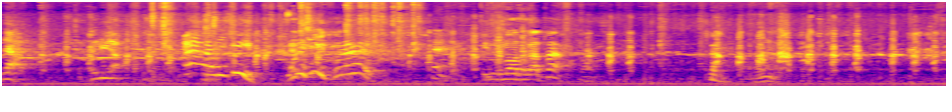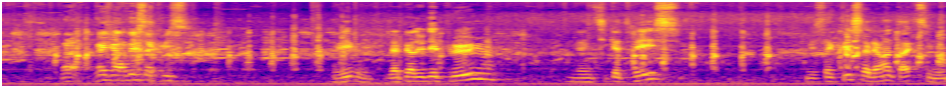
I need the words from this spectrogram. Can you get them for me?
là, celui-là. Ah, allez-y, allez-y, prenez-le. Hein, Il ne vous mordra pas. Voilà, regardez sa cuisse. Oui. Il a perdu des plumes. Il a une cicatrice. Mais sa cuisse a l'air intacte, sinon.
